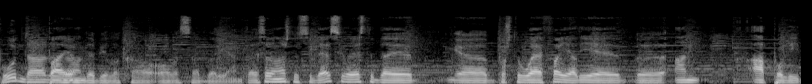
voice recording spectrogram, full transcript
put, Da, da, pa je da. onda bilo kao ova sad varijanta. E sad ono što se desilo jeste da je, e, pošto UEFA je, e, an, apolit,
